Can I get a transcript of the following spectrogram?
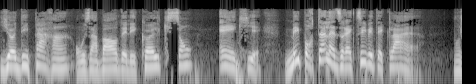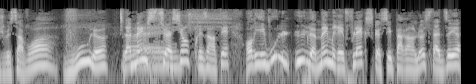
il y a des parents aux abords de l'école qui sont inquiets. Mais pourtant, la directive était claire. Moi, je veux savoir, vous, là, la même situation se présentait. Auriez-vous eu le même réflexe que ces parents-là, c'est-à-dire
